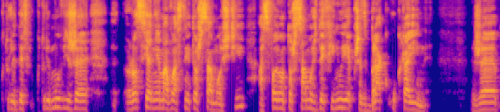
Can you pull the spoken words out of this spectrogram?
który, który mówi, że Rosja nie ma własnej tożsamości, a swoją tożsamość definiuje przez brak Ukrainy. Że,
